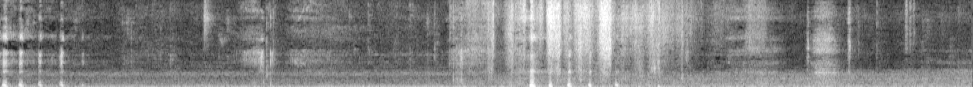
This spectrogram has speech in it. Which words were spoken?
Ha ha ha.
